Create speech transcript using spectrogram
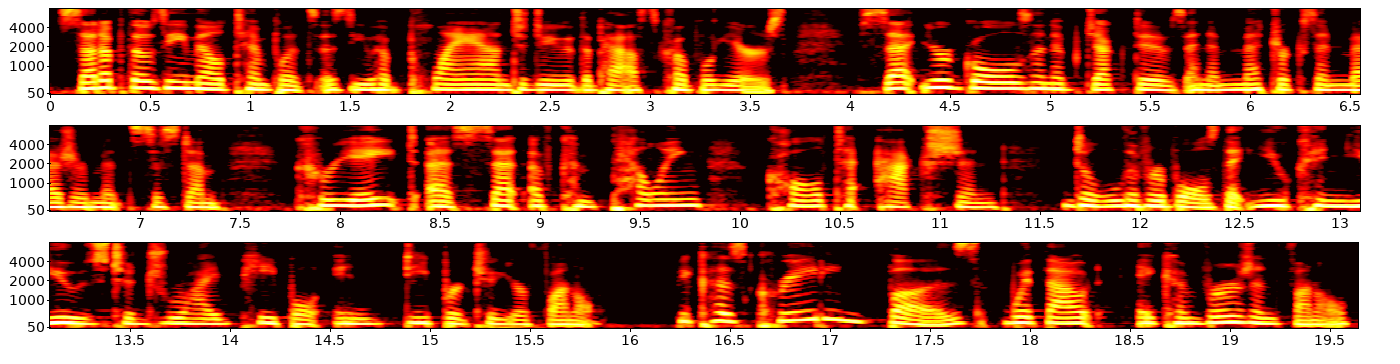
Set up those email templates as you have planned to do the past couple years. Set your goals and objectives and a metrics and measurement system. Create a set of compelling call to action deliverables that you can use to drive people in deeper to your funnel. Because creating buzz without a conversion funnel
